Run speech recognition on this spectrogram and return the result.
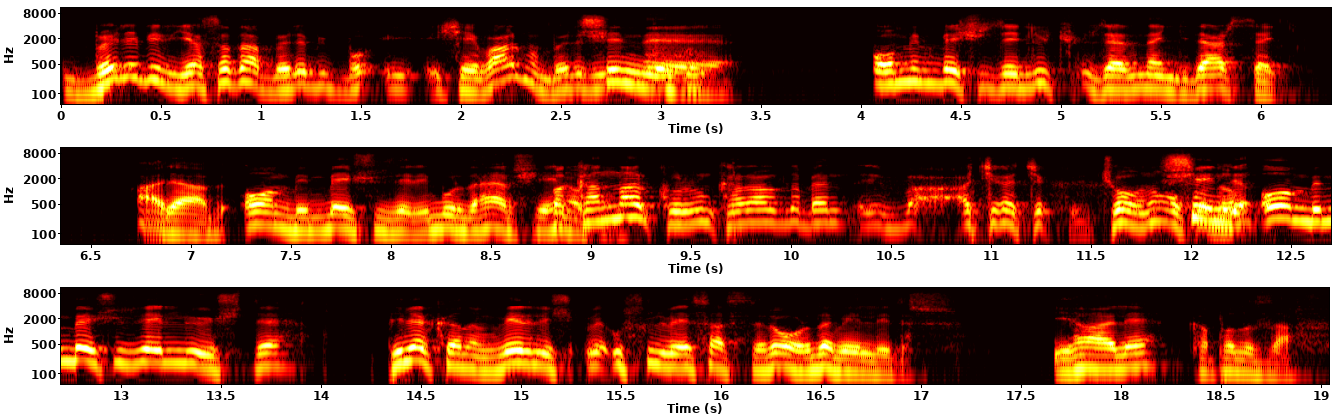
böyle bir yasada böyle bir şey var mı? Böyle bir Şimdi 10553 üzerinden gidersek Ali abi 10.550 burada her şeyin. Bakanlar Kurulu'nun kararında ben e, açık açık çoğunu okudum. Şimdi 10.553'te plakanın veriliş ve usul ve esasları orada bellidir. İhale kapalı zarf.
